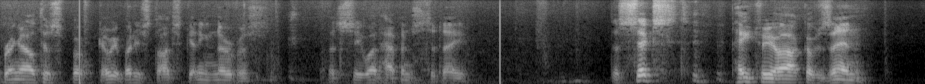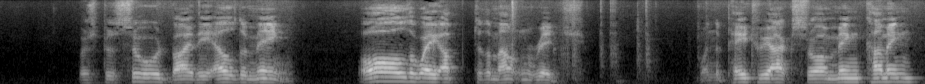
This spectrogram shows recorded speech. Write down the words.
Bring out this book, everybody starts getting nervous. Let's see what happens today. The sixth patriarch of Zen was pursued by the elder Ming all the way up to the mountain ridge. When the patriarch saw Ming coming,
